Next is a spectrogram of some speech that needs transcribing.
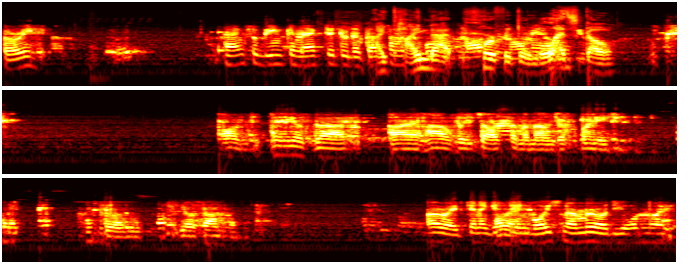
Sorry? Thanks for being connected to the customer I timed that of Norton. How perfectly. may Let's you? go. Oh, the thing is that I have recharged some amount of money from your company. All right, can I get All right. the invoice number or the order ID,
